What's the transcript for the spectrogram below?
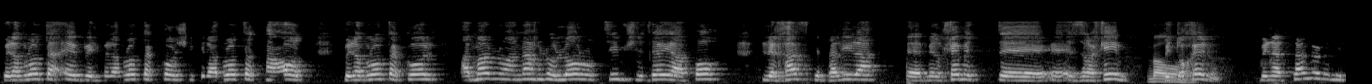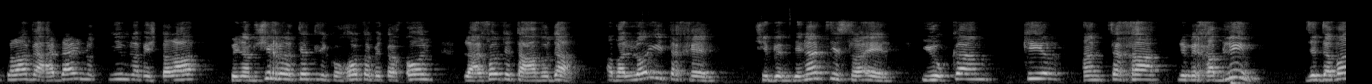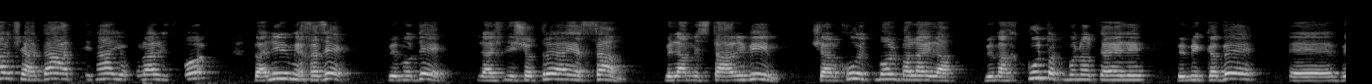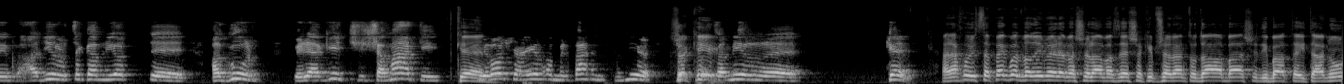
ולמרות האבל, ולמרות הקושי, ולמרות התנאות, ולמרות הכל, אמרנו אנחנו לא רוצים שזה יהפוך לחס וחלילה אה, מלחמת אה, אה, אזרחים ברור. בתוכנו. ונתנו למשטרה ועדיין נותנים למשטרה ונמשיך לתת לכוחות הביטחון לעשות את העבודה. אבל לא ייתכן שבמדינת ישראל יוקם קיר הנצחה למחבלים. זה דבר שהדעת אינה יכולה לסבול, ואני מחזק ומודה לשוטרי היס"מ ולמסתערבים שהלכו אתמול בלילה ומחקו את התמונות האלה, ומקווה, אה, ואני רוצה גם להיות אה, הגון ולהגיד ששמעתי כן. שראש העיר אום אל-פחם, סמיר, שכיב, סמיר, אה, כן. אנחנו נסתפק בדברים האלה בשלב הזה. שכיב שלן, תודה רבה שדיברת איתנו.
